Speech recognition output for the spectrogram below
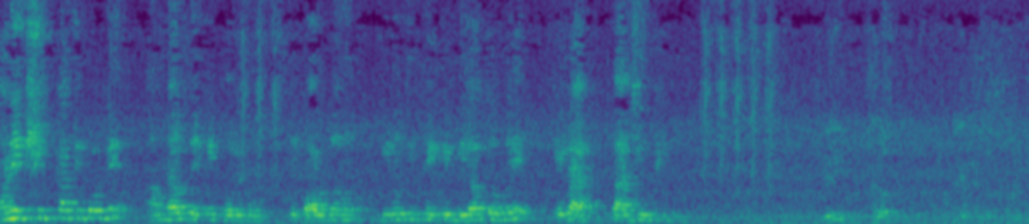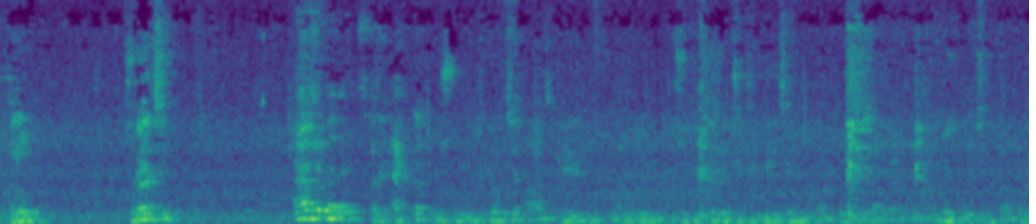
অনেক শিক্ষার্থী করবে আমরাও তেমনি বলব যে কর্ম বিরতি থেকে বিরত হয়ে এবার কাজে ফিরুন। হ্যালো শোনা যাচ্ছে? হ্যাঁ আচ্ছা একটা প্রশ্ন, যেটা হচ্ছে আজকে মাননীয় মুখ্য চিঠি দিয়েছেন, তারপরে ওরা ইমেল করেছেন তারপরে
